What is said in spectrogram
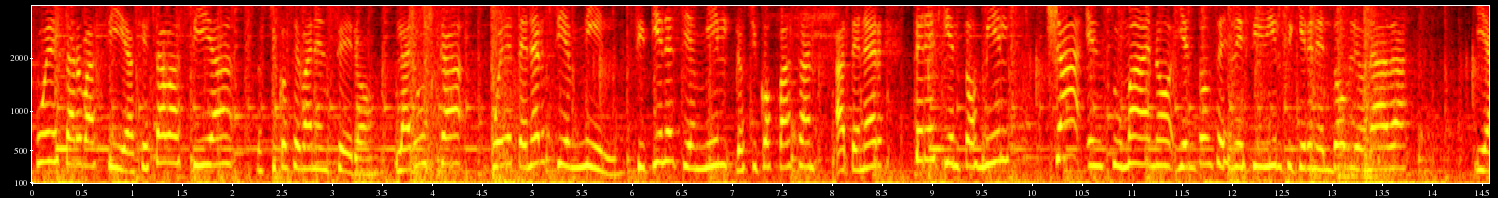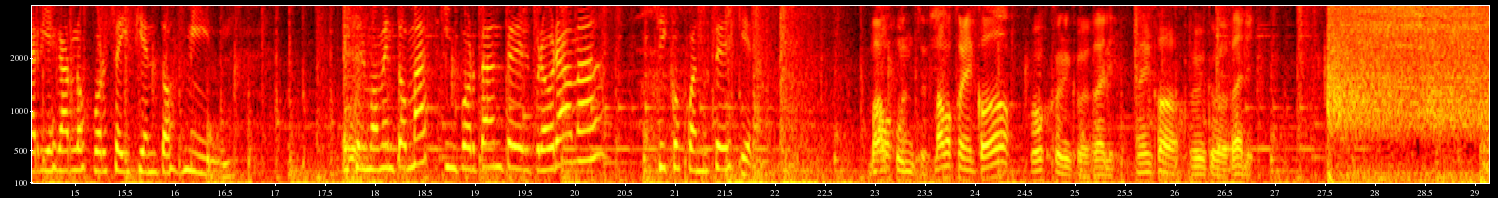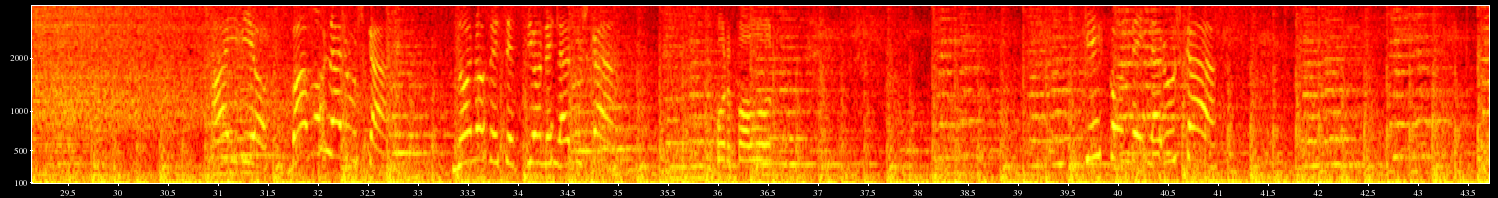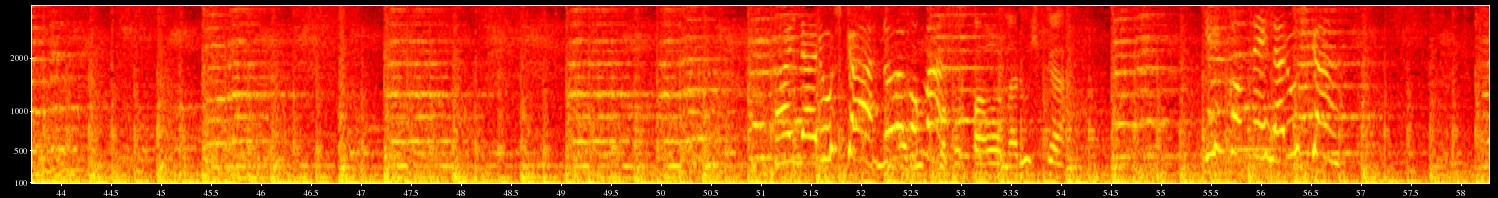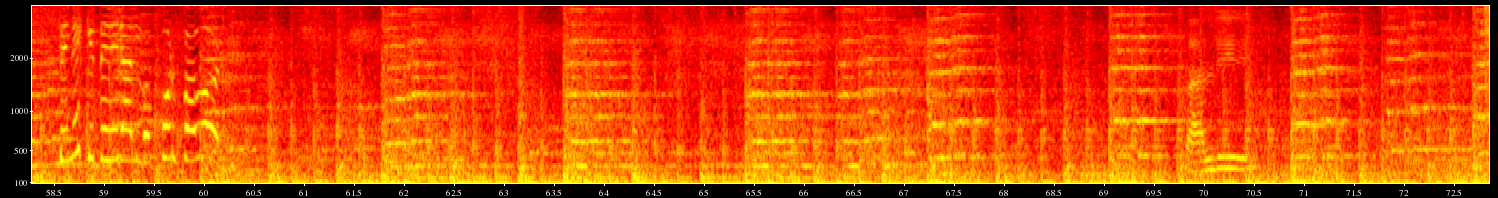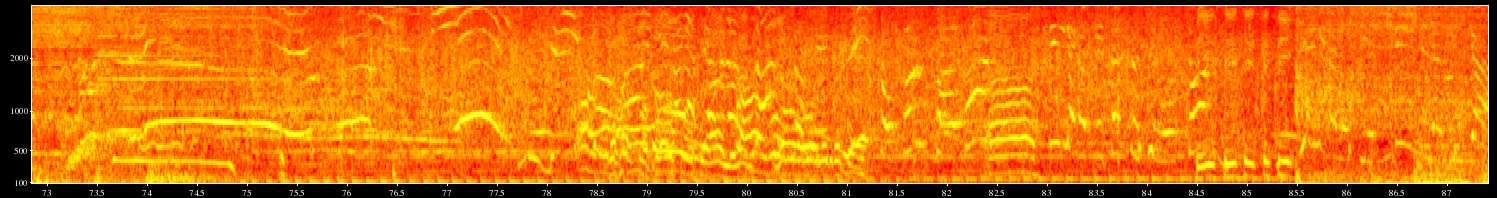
puede estar vacía. Si está vacía, los chicos se van en cero. La Arushka puede tener 100 mil. Si tiene 100 mil, los chicos pasan a tener 300 mil ya en su mano y entonces decidir si quieren el doble o nada y arriesgarlos por 600 mil. Es el momento más importante del programa. Chicos, cuando ustedes quieran. Vamos juntos. Vamos con el codo. Vamos con el codo, dale. Con el codo. Con el codo, dale. ¡Ay Dios! ¡Vamos, Larushka! No nos decepciones, Larushka. Por favor. ¿Qué escondes, Larushka? Larushka. ¿Qué escondes, Larushka? Tenés que tener algo, por favor. Sí, sí, sí, sí, ¡Y sí. lleguen a los 100.000, Larushka!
